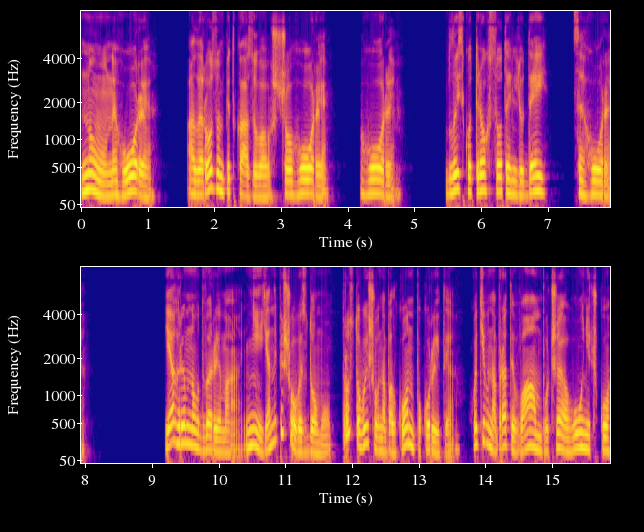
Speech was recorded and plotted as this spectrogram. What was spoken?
Ну, не гори, але розум підказував, що гори, гори. Близько трьох сотень людей це гори. Я гримнув дверима. Ні, я не пішов із дому, просто вийшов на балкон покурити. Хотів набрати вамбу чи агунічку,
